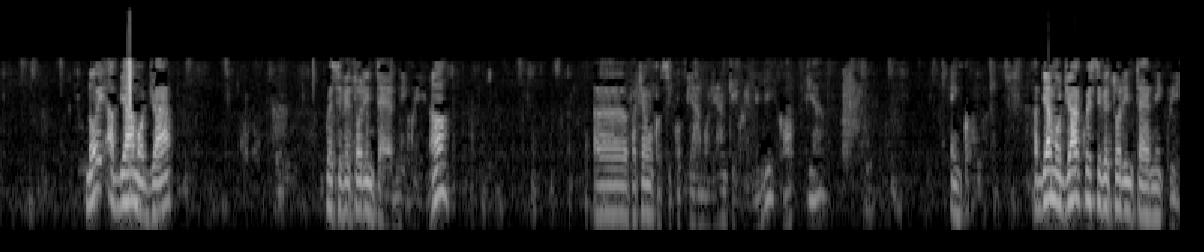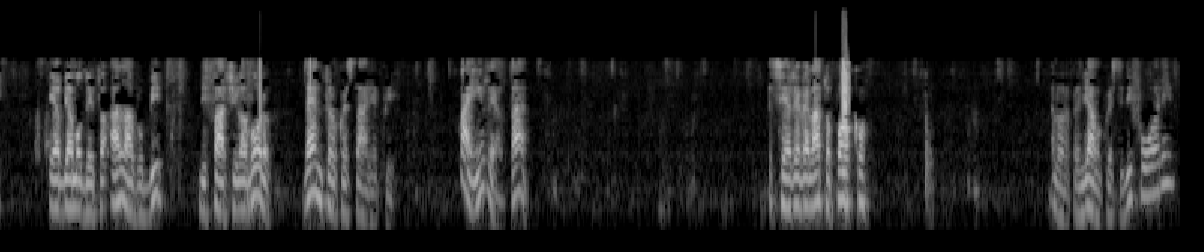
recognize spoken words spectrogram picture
noi abbiamo già questi vettori interni qui no? Uh, facciamo così, copiamoli anche quelli. Lì, coppia e incolla. Abbiamo già questi vettori interni qui. E abbiamo detto alla VBit di farci lavoro dentro quest'area qui, ma in realtà si è rivelato poco. Allora prendiamo questi di fuori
